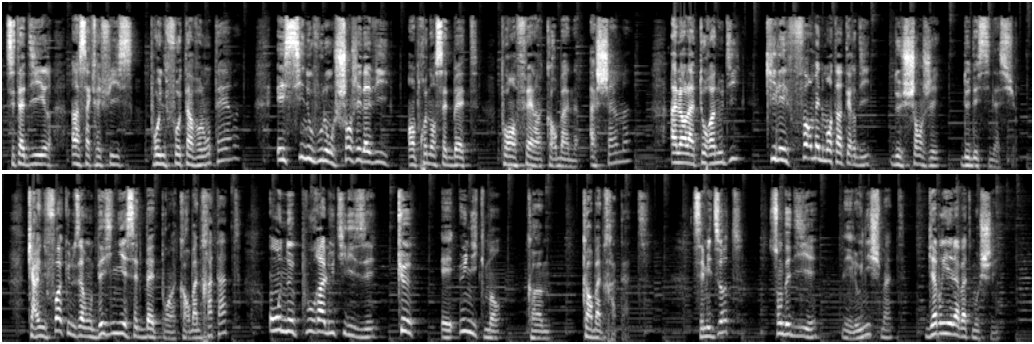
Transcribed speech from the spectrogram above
c'est-à-dire un sacrifice pour une faute involontaire, et si nous voulons changer d'avis en prenant cette bête pour en faire un korban hacham, alors la Torah nous dit qu'il est formellement interdit de changer de destination. Car une fois que nous avons désigné cette bête pour un korban khatat, on ne pourra l'utiliser que et uniquement comme Korban Khatat. Ces mitzvot sont dédiés les Louis Nishmat, Gabriela Batmoshe,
